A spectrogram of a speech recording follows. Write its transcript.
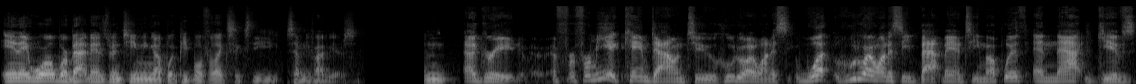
in a world where Batman's been teaming up with people for like 60, 75 years. And Agreed. For, for me, it came down to who do I want to see? What who do I want to see Batman team up with? And that gives,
